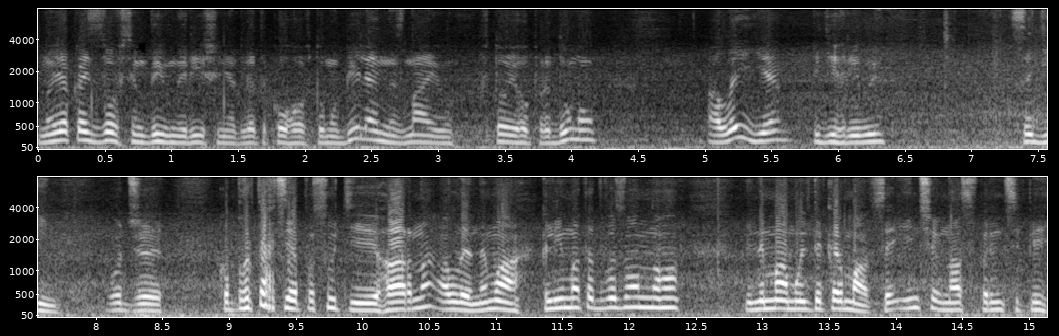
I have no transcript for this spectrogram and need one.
Ну, якесь зовсім дивне рішення для такого автомобіля. Не знаю, хто його придумав. Але є підігріви сидінь. Отже, комплектація по суті гарна, але нема клімата двозонного і нема мультикерма. Все інше в нас в принципі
